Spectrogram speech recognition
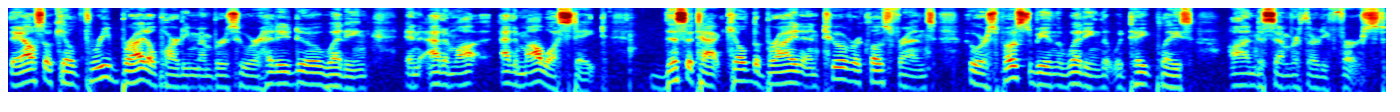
they also killed three bridal party members who were headed to a wedding in Adama- Adamawa State. This attack killed the bride and two of her close friends who were supposed to be in the wedding that would take place on December 31st.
